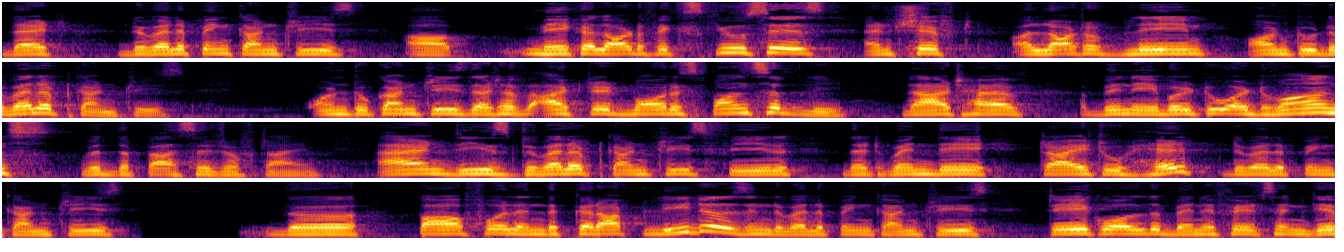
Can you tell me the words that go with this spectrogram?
that developing countries uh, make a lot of excuses and shift a lot of blame onto developed countries, onto countries that have acted more responsibly, that have been able to advance with the passage of time. And these developed countries feel that when they try to help developing countries the powerful and the corrupt leaders in developing countries take all the benefits and give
